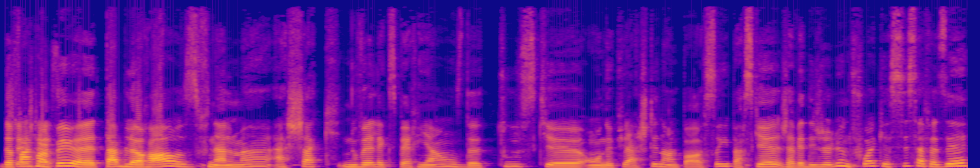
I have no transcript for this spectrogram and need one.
De faire un peu euh, table rase, finalement, à chaque nouvelle expérience de tout ce qu'on a pu acheter dans le passé, parce que j'avais déjà lu une fois que si ça faisait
